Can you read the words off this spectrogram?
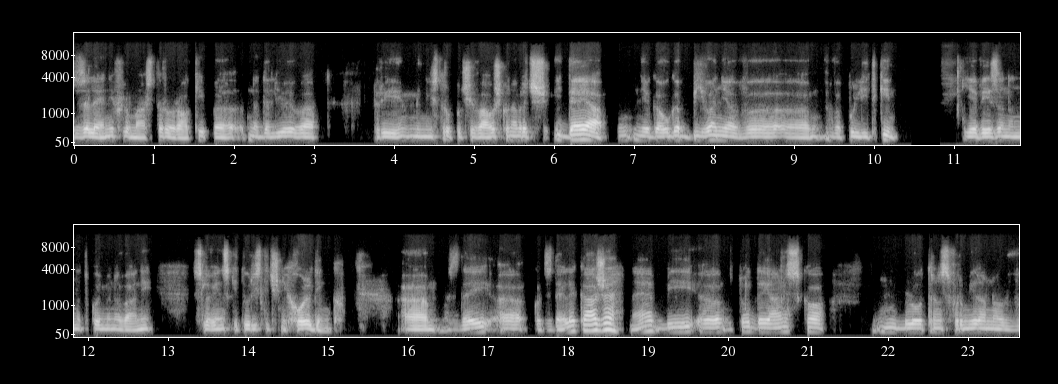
zeleni flomaster v roki, pa nadaljujeva pri ministru Počevalšku. Namreč ideja njegovega bivanja v, v politiki je vezana na tako imenovani slovenski turistični holding. Zdaj, kot zdaj le kaže, ne, bi to dejansko bilo transformirano v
